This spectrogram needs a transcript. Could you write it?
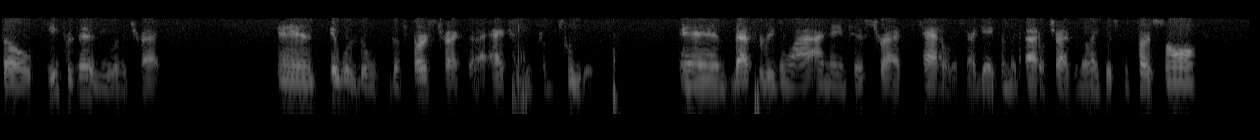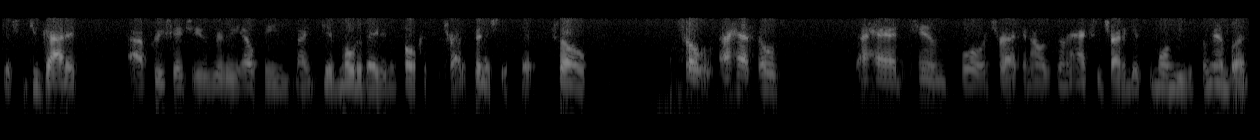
So he presented me with a track, and it was the the first track that I actually completed. And that's the reason why I named his track Catalyst. I gave him the title track. They're like, this is the first song. Just you got it. I appreciate you really helped me like get motivated and focused to try to finish this bit. So, so I had those. I had him for a track, and I was going to actually try to get some more music from him, but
